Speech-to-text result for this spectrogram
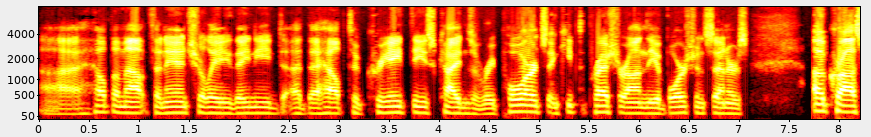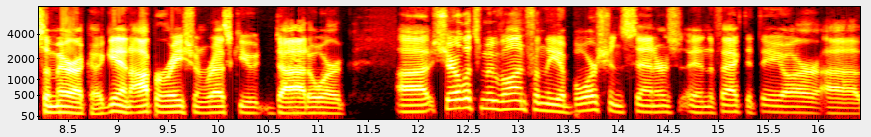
Uh, help them out financially. They need uh, the help to create these kinds of reports and keep the pressure on the abortion centers across America. Again, operationrescue.org. Uh, Cheryl, let's move on from the abortion centers and the fact that they are, uh,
